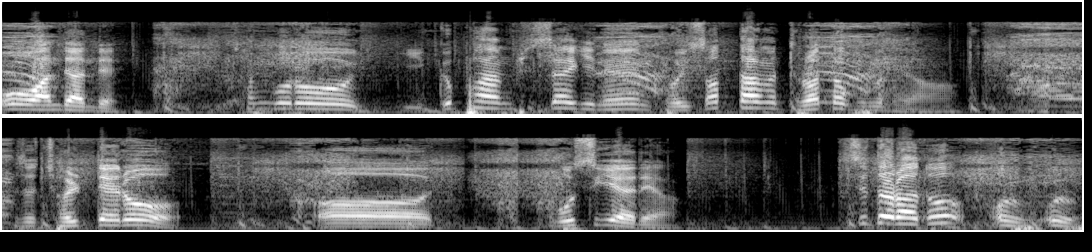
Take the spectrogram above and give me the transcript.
오 안돼 안돼. 참고로 이 끝판 필살기는 거의 썼다 하면 들어왔다고 보면 돼요. 그래서 절대로 어 못 쓰게 해야 돼요. 쓰더라도 어휴 어휴.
